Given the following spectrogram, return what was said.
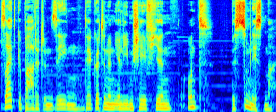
Seid gebadet im Segen der Göttinnen, ihr lieben Schäfchen. Und bis zum nächsten Mal.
